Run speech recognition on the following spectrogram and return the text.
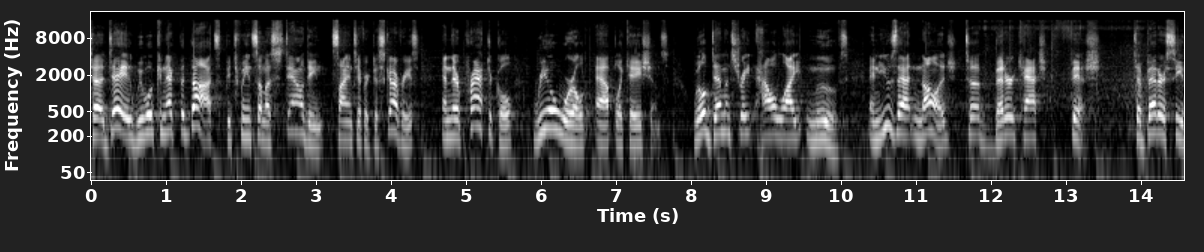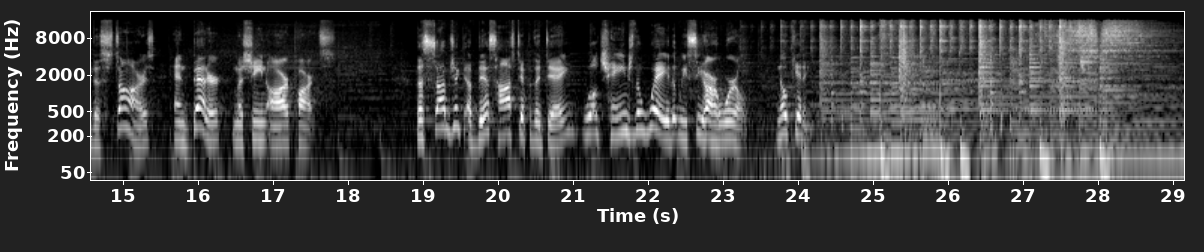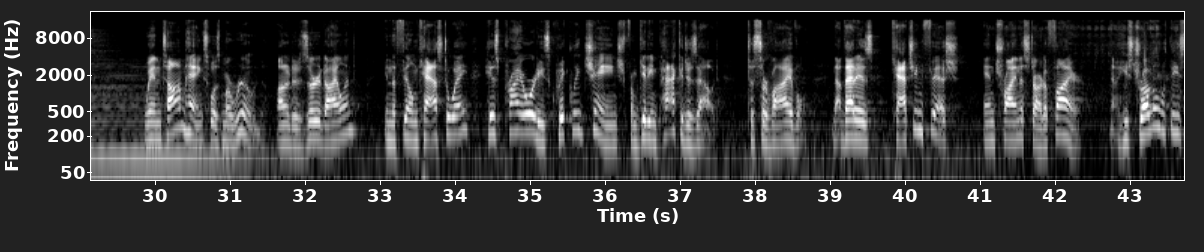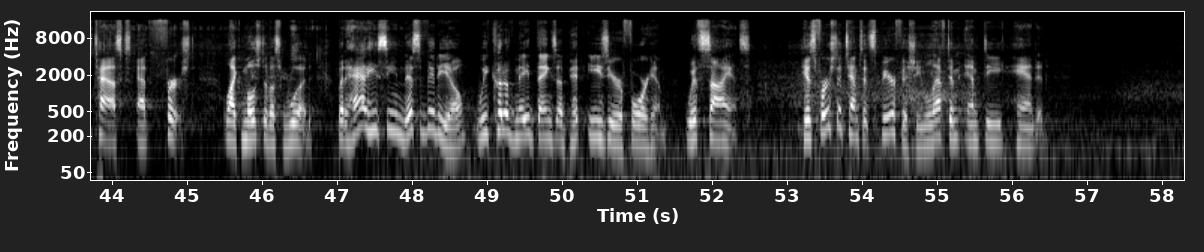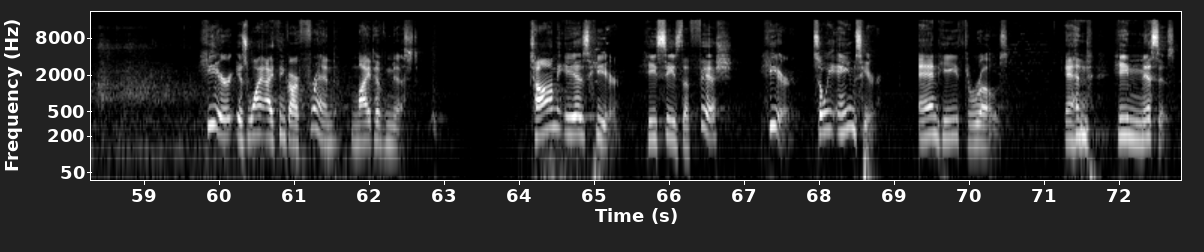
Today, we will connect the dots between some astounding scientific discoveries and their practical, real-world applications. We'll demonstrate how light moves and use that knowledge to better catch fish, to better see the stars, and better machine our parts. The subject of this Haas tip of the day will change the way that we see our world. No kidding. When Tom Hanks was marooned on a deserted island in the film Castaway, his priorities quickly changed from getting packages out to survival. Now, that is catching fish and trying to start a fire. Now, he struggled with these tasks at first, like most of us would. But had he seen this video, we could have made things a bit easier for him with science. His first attempts at spearfishing left him empty handed. Here is why I think our friend might have missed. Tom is here. He sees the fish here, so he aims here and he throws. And he misses.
